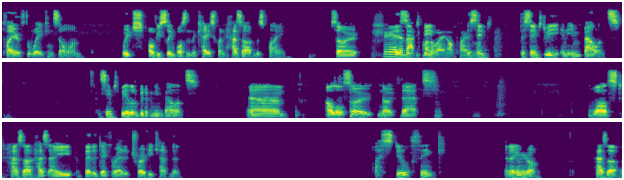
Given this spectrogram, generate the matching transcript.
player of the week and so on, which obviously wasn't the case when Hazard was playing. So Man, There the seems to be- the way, there seems there seems to be an imbalance. There seems to be a little bit of an imbalance. Um, I'll also note that whilst Hazard has a better decorated trophy cabinet, I still think, and don't get me wrong, Hazard,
